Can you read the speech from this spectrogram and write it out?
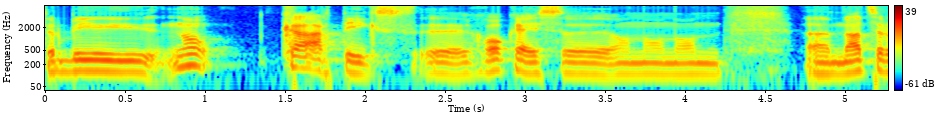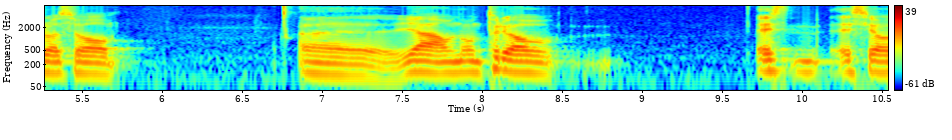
tur bija nu, kārtīgs uh, hokejs. Uh, un, un, un um, atceros vēl, uh, jā, un, un tur jau es, es jau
